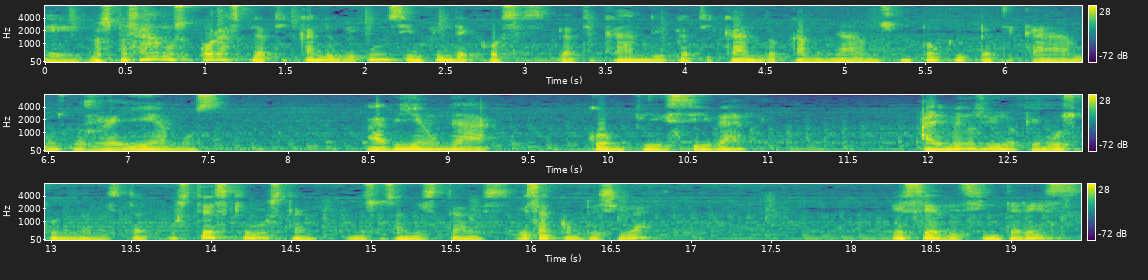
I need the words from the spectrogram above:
Eh, nos pasábamos horas platicando de un sinfín de cosas, platicando y platicando, caminábamos un poco y platicábamos, nos reíamos. Había una complicidad. Al menos yo lo que busco en una amistad. ¿Ustedes qué buscan en sus amistades? Esa complicidad. Ese desinterés.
